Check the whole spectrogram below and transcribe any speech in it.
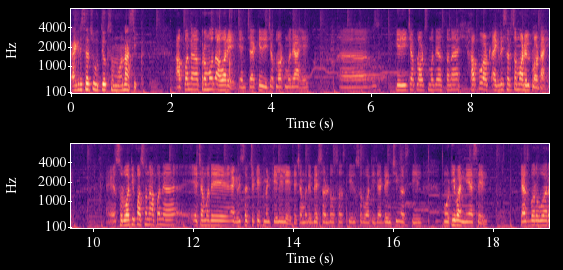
Agrisearch उद्योग समूह नाशिक. आपण प्रमोद आवारे यांच्या केळीच्या प्लॉटमध्ये आहे. केळीच्या प्लॉट्समध्ये असताना हा प्लॉट ॲग्रिसरचा मॉडेल प्लॉट आहे. सुरुवातीपासून आपण याच्यामध्ये ॲग्रिसरची ट्रीटमेंट केलेली आहे. त्याच्यामध्ये बेसल डोस असतील सुरुवातीच्या ड्रेंचिंग असतील मोठी बांधणी असेल. त्याचबरोबर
